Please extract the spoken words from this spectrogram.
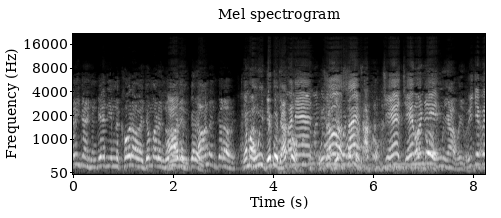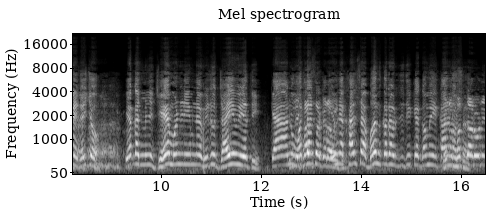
લઈ જાય છે. બે દી એમને ખવડાવે જમાડે આનંદ આનંદ કરાવે. એમાં હું ભેગો જાતો. સાહેબ જે જે મંડળી વિજયભાઈ વહી જો એક જ મિનિટ. જે મંડળી એમને વિરુદ્ધ જાય એવી હતી કે આનું એમને ખાલસા બંધ કરાવી દીધી કે ગમે કારણો મતદારોને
